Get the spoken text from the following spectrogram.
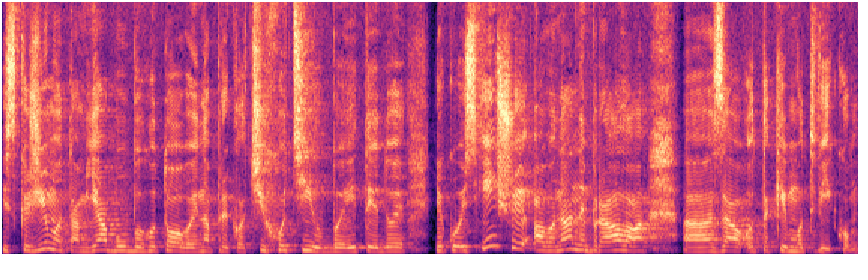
І скажімо, там я був би готовий, наприклад, чи хотів би йти до якоїсь іншої, а вона не брала а, за от таким от віком.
